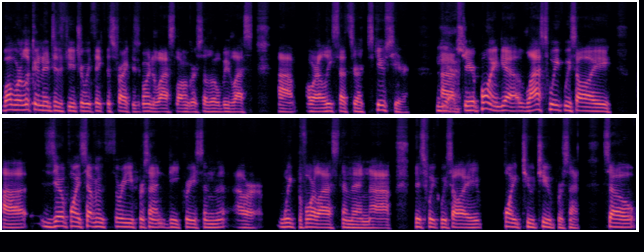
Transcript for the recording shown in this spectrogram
well we're looking into the future we think the strike is going to last longer so there'll be less um, or at least that's their excuse here uh, yes. Uh, to your point yeah last week we saw a uh, 0.73% decrease in our week before last and then uh, this week we saw a 0.22% so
